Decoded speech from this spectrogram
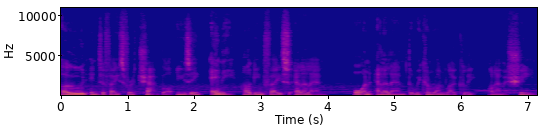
own interface for a chatbot using any Hugging Face LLM or an LLM that we can run locally on our machine.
